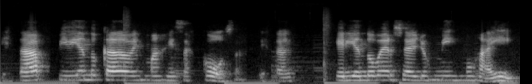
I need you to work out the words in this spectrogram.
está pidiendo cada vez más esas cosas, están queriendo verse a ellos mismos ahí,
